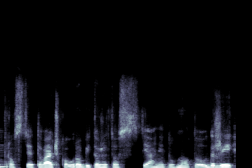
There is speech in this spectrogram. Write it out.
mm. proste to vajíčko urobí to, že to stiahne tú hmotu a udrží.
